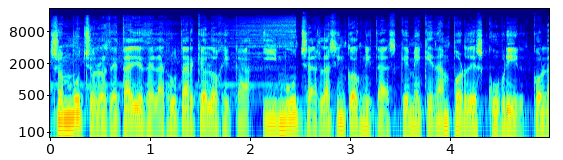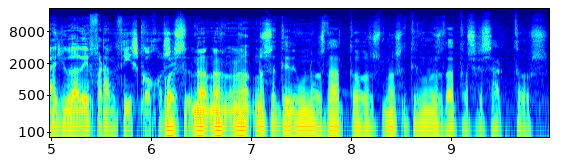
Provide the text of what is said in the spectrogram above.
Son muchos los detalles de la ruta arqueológica y muchas las incógnitas que me quedan por descubrir con la ayuda de Francisco José. Pues no, no, se tienen unos datos, no se tienen unos datos exactos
